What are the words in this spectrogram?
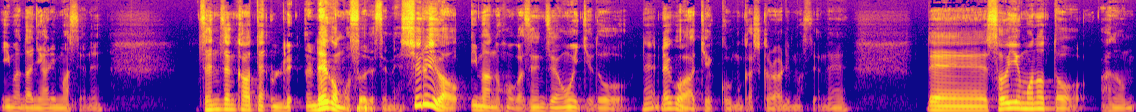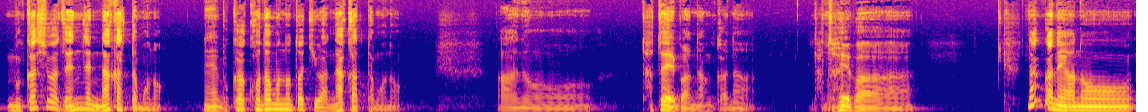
いまだにありますよね。全然変わってレレゴもそうですよね種類は今の方が全然多いけど、ね、レゴは結構昔からありますよね。でそういうものとあの昔は全然なかったもの、ね、僕が子供の時はなかったものあの例えばなんかな例えばなんかねあの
